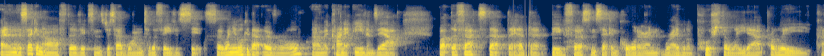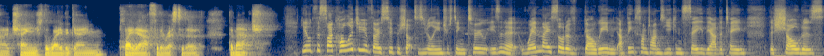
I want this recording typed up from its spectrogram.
And in the second half, the Vixens just had one to the Fevers six. So when you look at that overall, um, it kind of evens out. But the fact that they had that big first and second quarter and were able to push the lead out probably kind of changed the way the game played out for the rest of the, the match. Yeah, look, the psychology of those super shots is really interesting too, isn't it? When they sort of go in, I think sometimes you can see the other team, the shoulders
